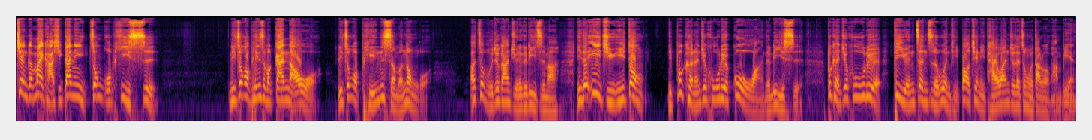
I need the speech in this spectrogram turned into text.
见个麦卡锡，干你中国屁事？你中国凭什么干扰我？”你中国凭什么弄我？啊，这不就刚刚举了一个例子吗？你的一举一动，你不可能去忽略过往的历史，不可能去忽略地缘政治的问题。抱歉，你台湾就在中国大陆的旁边，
